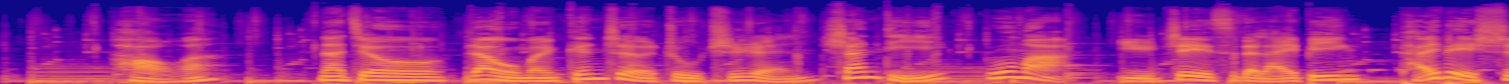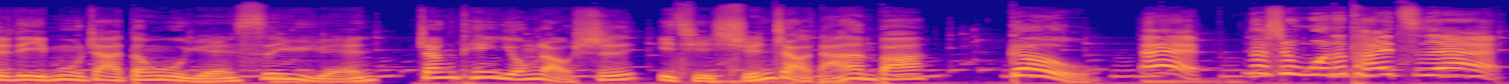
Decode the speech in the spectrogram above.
好啊，那就让我们跟着主持人山迪乌玛与这一次的来宾台北市立木栅动物园饲育员张天勇老师一起寻找答案吧。Go！哎，那是我的台词哎。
